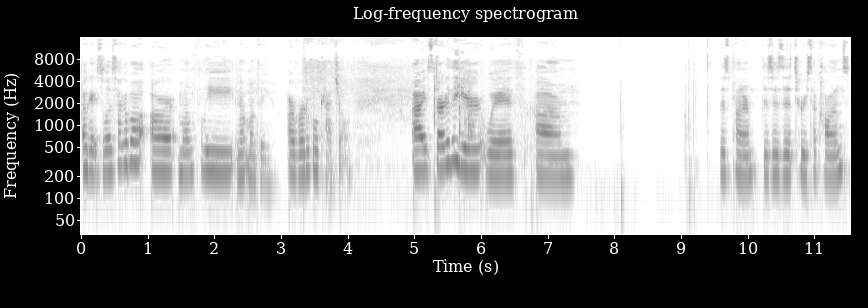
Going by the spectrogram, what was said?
Okay, so let's talk about our monthly, not monthly, our vertical catch-all. I started the year with um, this planner. This is a Teresa Collins.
